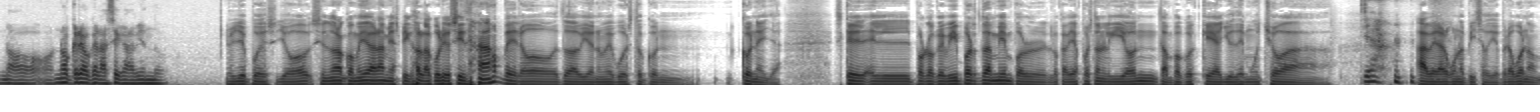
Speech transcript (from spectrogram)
no, no creo que la siga viendo. Oye, pues yo, siendo una comedia, ahora me has picado la curiosidad, pero todavía no me he puesto con, con ella. Es que el, por lo que vi por también, por lo que habías puesto en el guion, tampoco es que ayude mucho a, Ya. a ver algún episodio. Pero bueno,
